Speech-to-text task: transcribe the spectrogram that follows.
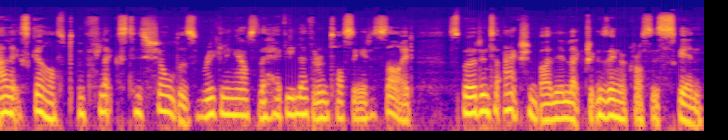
Alex gasped and flexed his shoulders, wriggling out of the heavy leather and tossing it aside, spurred into action by the electric zing across his skin.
